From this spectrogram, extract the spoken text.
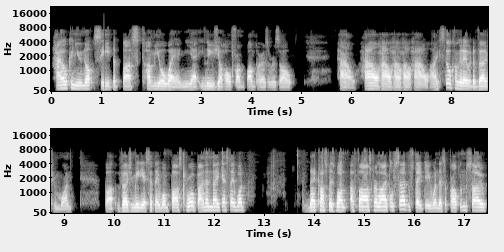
how can you not see the bus come your way and yet you lose your whole front bumper as a result? How? How, how, how, how, how? I still can't get over the Virgin one. But Virgin Media said they want fast broadband and I guess they want their customers want a fast, reliable service they do when there's a problem, so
